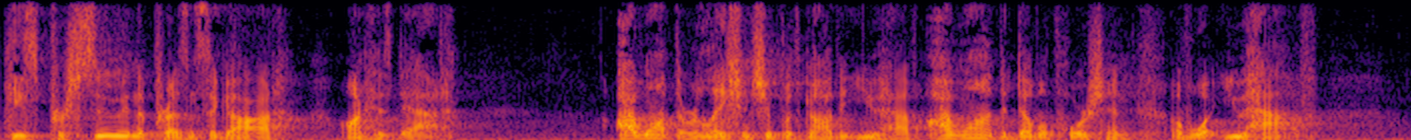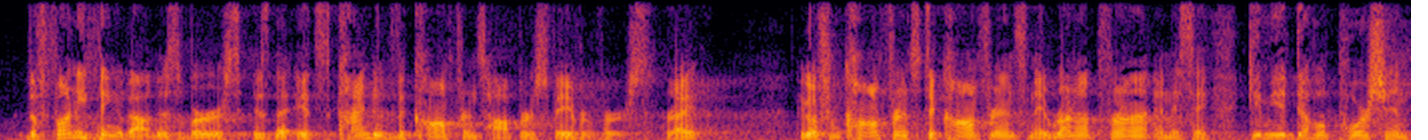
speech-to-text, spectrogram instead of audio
He's pursuing the presence of God on his dad. I want the relationship with God that you have. I want the double portion of what you have. The funny thing about this verse is that it's kind of the conference hopper's favorite verse, right? They go from conference to conference and they run up front and they say, Give me a double portion.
